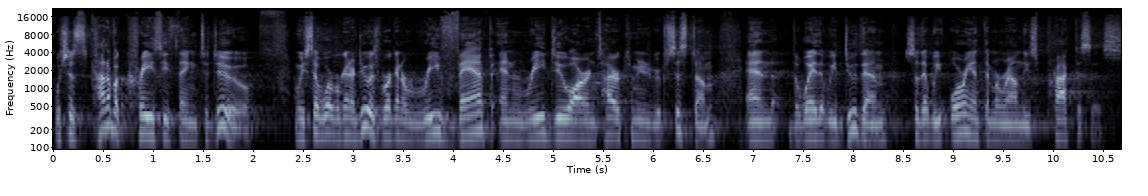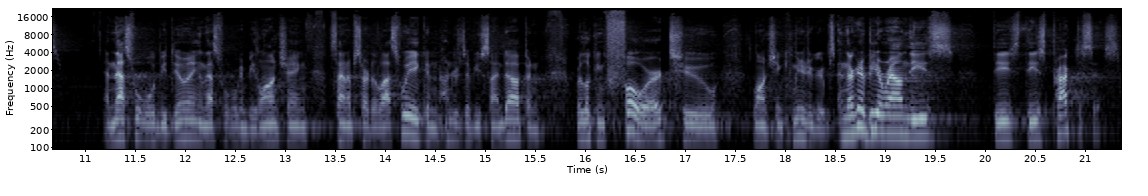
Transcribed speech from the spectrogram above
which is kind of a crazy thing to do and we said what we're going to do is we're going to revamp and redo our entire community group system and the way that we do them so that we orient them around these practices And that's what we'll be doing, and that's what we're going to be launching. Sign up started last week, and hundreds of you signed up, and we're looking forward to launching community groups. And they're going to be around these, these, these practices.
